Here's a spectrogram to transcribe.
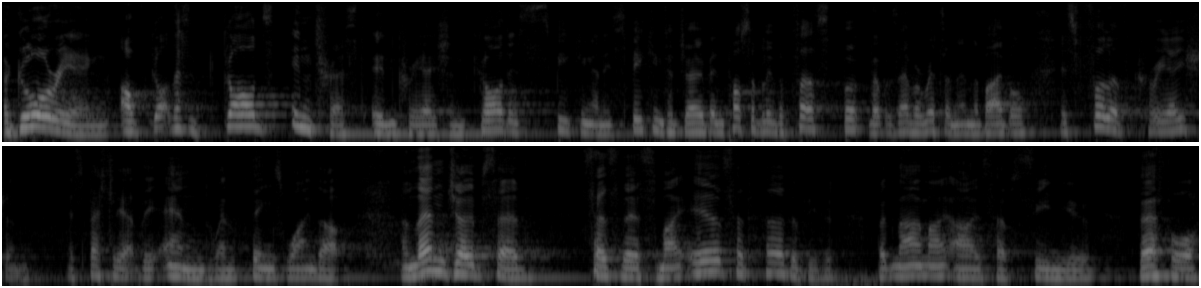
a glorying of God. This is God's interest in creation. God is speaking, and He's speaking to Job in possibly the first book that was ever written in the Bible. It's full of creation, especially at the end when things wind up. And then Job said, says this My ears had heard of you, but now my eyes have seen you. Therefore,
